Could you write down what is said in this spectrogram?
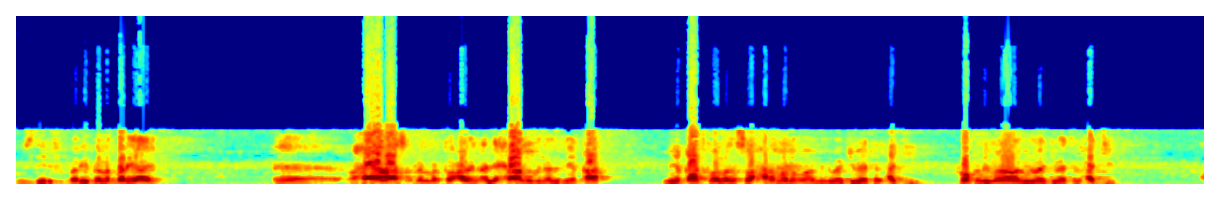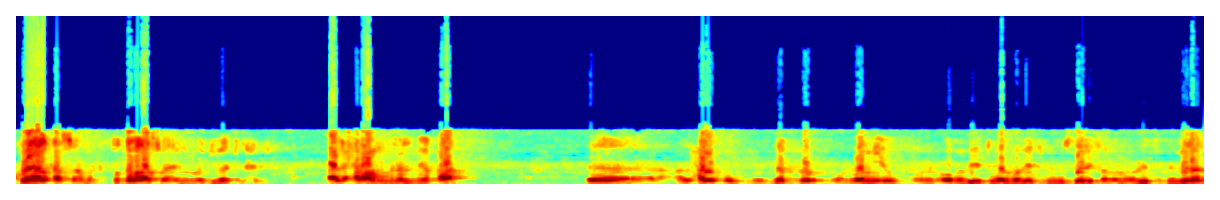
musdelifa barida la baryaayo waxyaabahaas o dhan marka waxaa wey alixraamu min almiiqaat miiqaadkoo laga soo xarmado waa min waajibaati alxaji rukni maa waa min waajibaati alxaji kuyaalkaas waa marka toddobadaas waa min waajibaati alxaji alixraamu min almiiqaat alxalqu waldabxu walramyu wmabit walmabitu bimusdelifa walmabitu biminan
